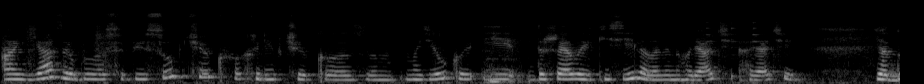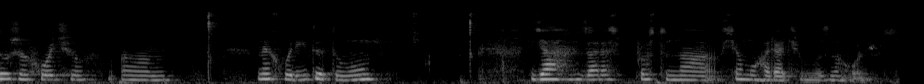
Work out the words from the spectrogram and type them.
А я зробила собі супчик, хлібчик з мазілкою і дешевий кисіль, але він гарячий. гарячий. Я дуже хочу ем, не хворіти, тому я зараз просто на всьому гарячому знаходжусь.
